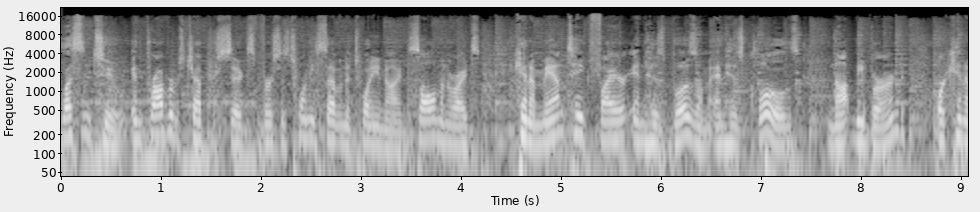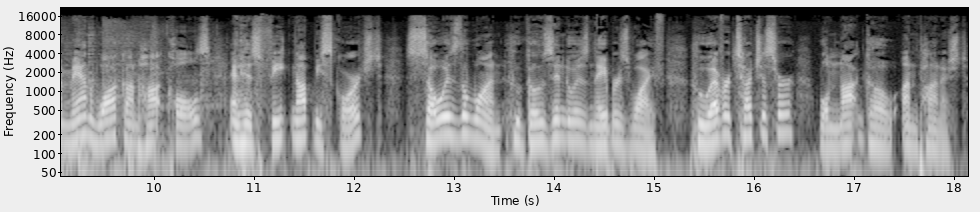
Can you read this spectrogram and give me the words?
Lesson 2. In Proverbs chapter 6, verses 27 to 29, Solomon writes, Can a man take fire in his bosom and his clothes not be burned? Or can a man walk on hot coals and his feet not be scorched? So is the one who goes into his neighbor's wife. Whoever touches her will not go unpunished.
